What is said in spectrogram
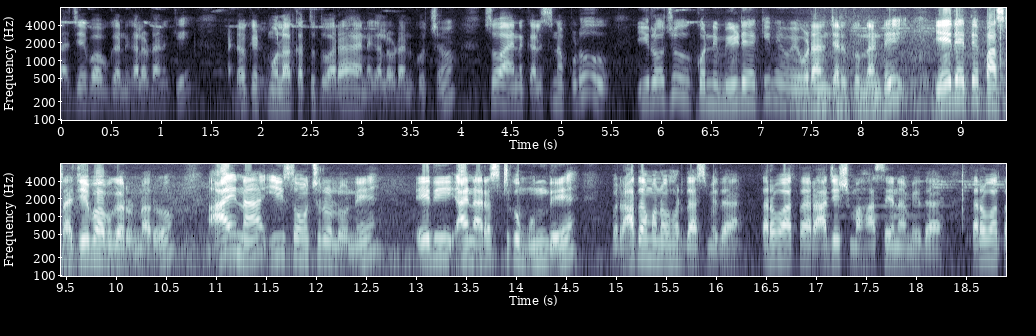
అజయ్ బాబు గారిని కలవడానికి అడ్వకేట్ ములాఖత్తు ద్వారా ఆయన కలవడానికి వచ్చాం. సో ఆయన కలిసినప్పుడు ఈరోజు కొన్ని మీడియాకి మేము ఇవ్వడానికి జరుగుతుందండి. ఏదైతే పాస్టర్ అజయ్ బాబు గారు ఉన్నారో ఆయన ఈ సంవత్సరంలోనే ఏది ఆయన అరెస్ట్కు ముందే రాధా మనోహర్ దాస్ మీద తర్వాత రాజేష్ మహాసేన మీద తర్వాత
